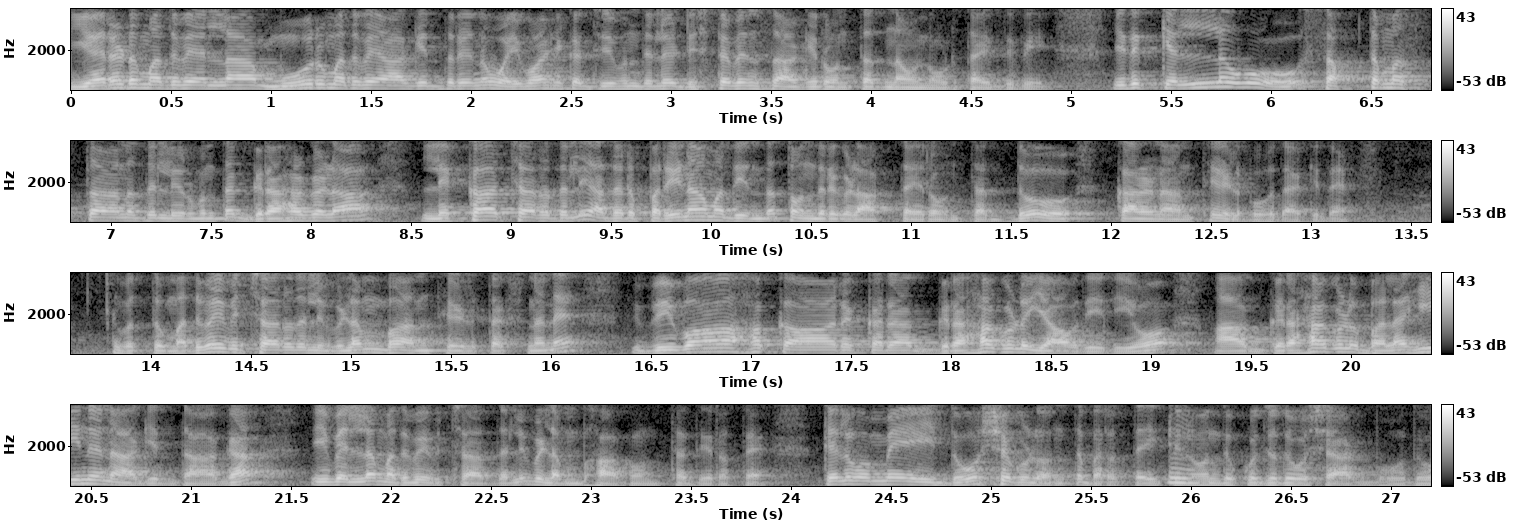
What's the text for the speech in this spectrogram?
ಎರಡು ಮದುವೆ ಅಲ್ಲ, ಮೂರು ಮದುವೆ ಆಗಿದ್ರೇನು ವೈವಾಹಿಕ ಜೀವನದಲ್ಲಿ ಡಿಸ್ಟರ್ಬೆನ್ಸ್ ಆಗಿರುವಂಥದ್ದು ನಾವು ನೋಡ್ತಾ ಇದ್ದೀವಿ. ಇದಕ್ಕೆಲ್ಲವೂ ಸಪ್ತಮ ಸ್ಥಾನದಲ್ಲಿರುವಂಥ ಗ್ರಹಗಳ ಲೆಕ್ಕಾಚಾರದಲ್ಲಿ ಅದರ ಪರಿಣಾಮದಿಂದ ತೊಂದರೆಗಳಾಗ್ತಾ ಇರುವಂಥದ್ದು ಕಾರಣ ಅಂತ ಹೇಳ್ಬಹುದಾಗಿದೆ. ಇವತ್ತು ಮದುವೆ ವಿಚಾರದಲ್ಲಿ ವಿಳಂಬ ಅಂತ ಹೇಳಿದ ತಕ್ಷಣವೇ ವಿವಾಹಕಾರಕರ ಗ್ರಹಗಳು ಯಾವುದಿದೆಯೋ ಆ ಗ್ರಹಗಳು ಬಲಹೀನನಾಗಿದ್ದಾಗ ಇವೆಲ್ಲ ಮದುವೆ ವಿಚಾರದಲ್ಲಿ ವಿಳಂಬ ಆಗುವಂಥದ್ದು ಇರುತ್ತೆ ಕೆಲವೊಮ್ಮೆ ಈ ದೋಷಗಳು ಅಂತ ಬರುತ್ತೆ. ಈ ಕೆಲವೊಂದು ಕುಜದೋಷ ಆಗಬಹುದು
